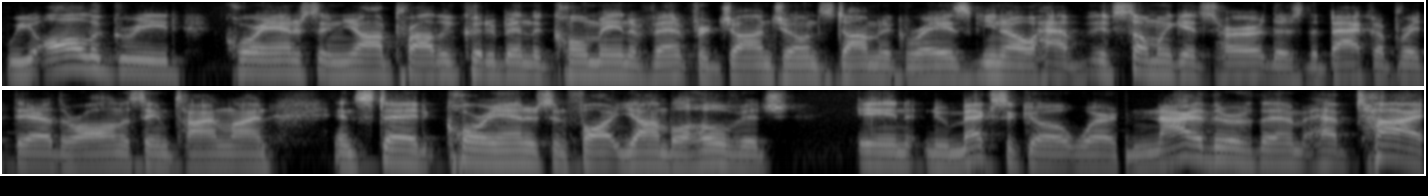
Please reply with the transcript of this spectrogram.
we all agreed Corey Anderson and Jan probably could have been the co main event for Jon Jones, Dominic Reyes. You know, have if someone gets hurt, there's the backup right there. They're all on the same timeline. Instead, Corey Anderson fought Jan Blachowicz in New Mexico, where neither of them have ties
